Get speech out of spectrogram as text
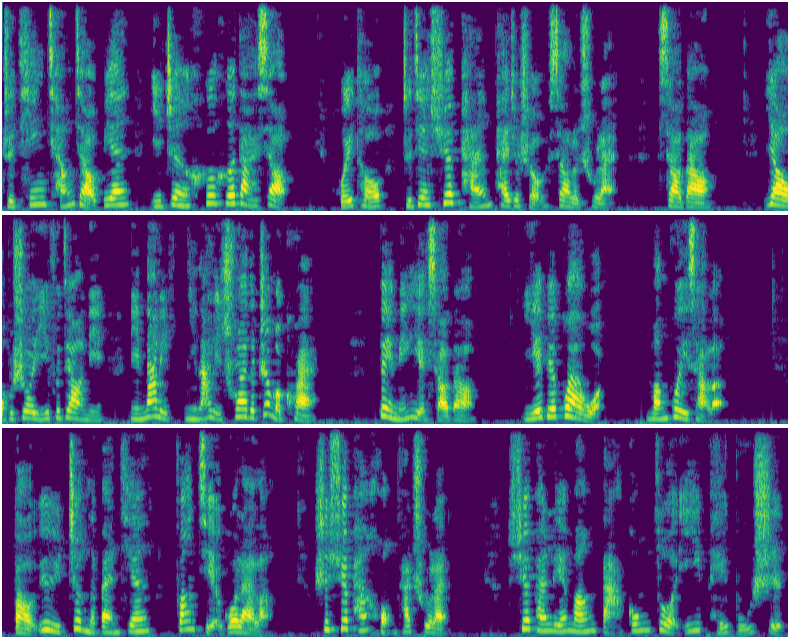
只听墙角边一阵呵呵大笑。回头只见薛蟠拍着手笑了出来，笑道：“要不说姨父叫你，你哪里你哪里出来的这么快？”贝明也笑道：“爷别怪我。”忙跪下了。宝玉怔了半天，方解过来了，是薛蟠哄他出来。薛蟠连忙打工作揖赔不是，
